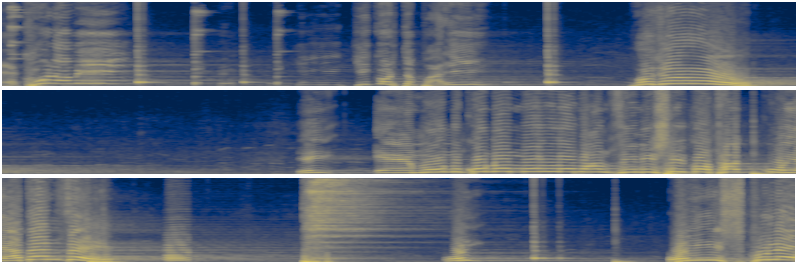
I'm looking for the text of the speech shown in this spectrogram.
এখন আমি কি- করতে পারি? হুজুর, এই এমন কোন মূল্যবান জিনিসের কথা কইয়া দেন যে ওই ওই স্কুলে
